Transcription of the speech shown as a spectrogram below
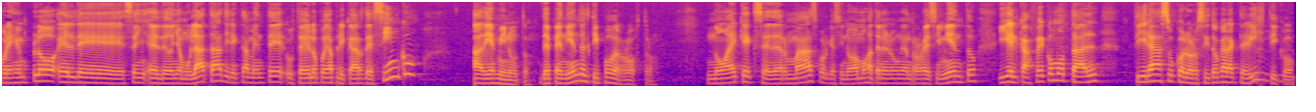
Por ejemplo, el de, se- el de Doña Mulata, directamente usted lo puede aplicar de 5 a 10 minutos, dependiendo del tipo de rostro. No hay que exceder más porque si no vamos a tener un enrojecimiento. Y el café como tal tira su colorcito característico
